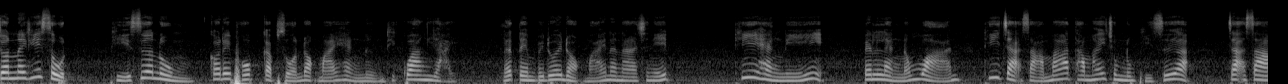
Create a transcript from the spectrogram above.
จนในที่สุด ผีเสื้อหนุ่มก็ได้พบกับสวนดอกไม้แห่งหนึ่งที่กว้างใหญ่ และเต็มไปด้วยดอกไม้นานาชนิด ที่แห่งนี้เป็นแหล่งน้ำหวานที่จะสามารถทำให้ชุมนุมผีเสื้อ จะสา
